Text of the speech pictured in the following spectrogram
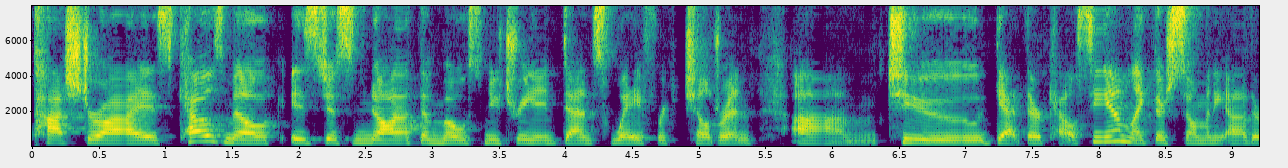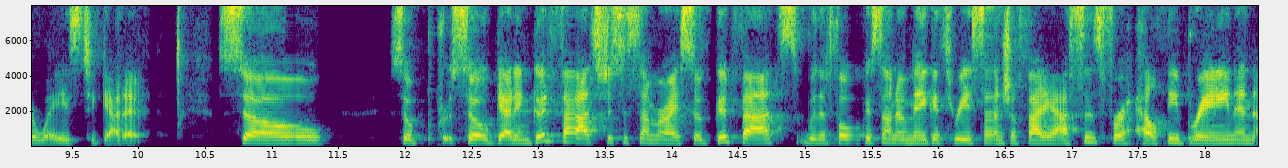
pasteurized cow's milk is just not the most nutrient dense way for children um, to get their calcium. Like there's so many other ways to get it. So, so, so getting good fats, just to summarize, so good fats with a focus on omega-3 essential fatty acids for healthy brain and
